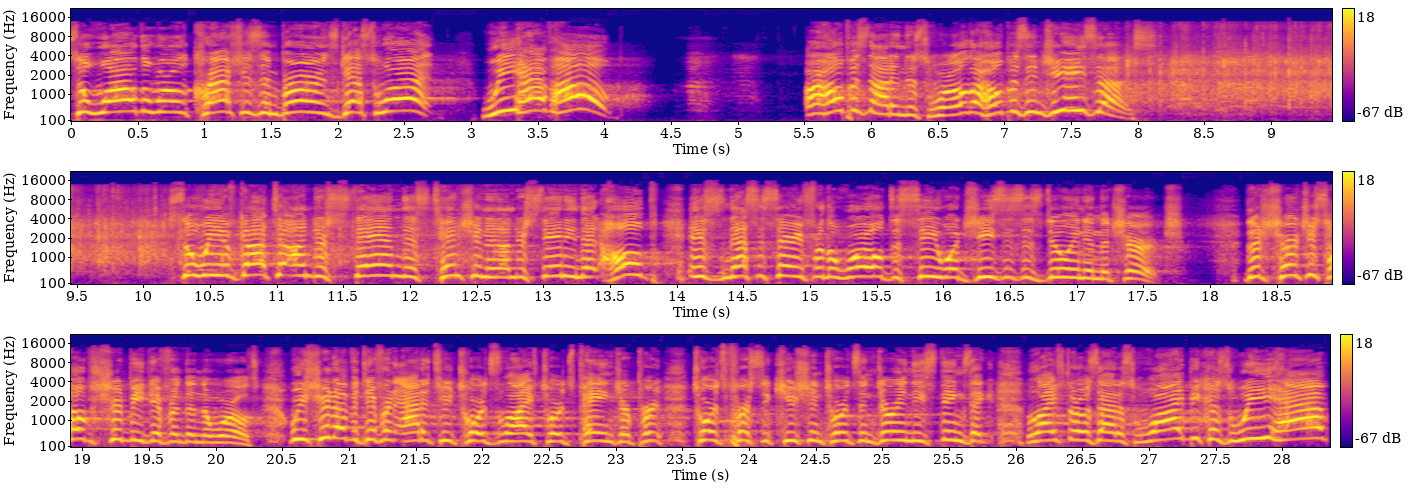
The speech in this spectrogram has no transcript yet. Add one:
So while the world crashes and burns, guess what? We have hope. Our hope is not in this world, our hope is in Jesus. So we have got to understand this tension and understanding that hope is necessary for the world to see what Jesus is doing in the church. The church's hope should be different than the world's. We should have a different attitude towards life, towards pain, towards persecution, towards enduring these things that life throws at us. Why? Because we have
